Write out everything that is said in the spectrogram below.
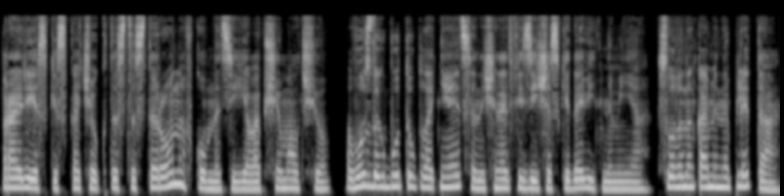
Про резкий скачок тестостерона в комнате я вообще молчу. Воздух будто уплотняется и начинает физически давить на меня, словно каменная плита,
